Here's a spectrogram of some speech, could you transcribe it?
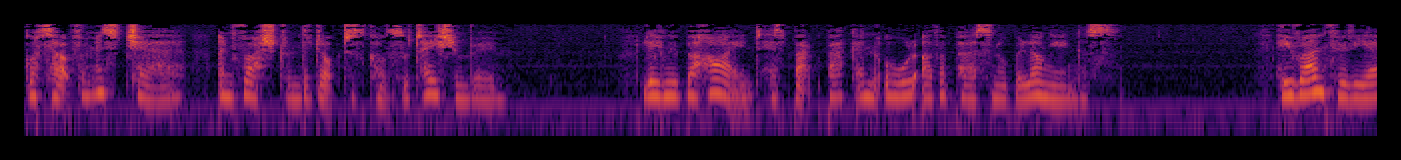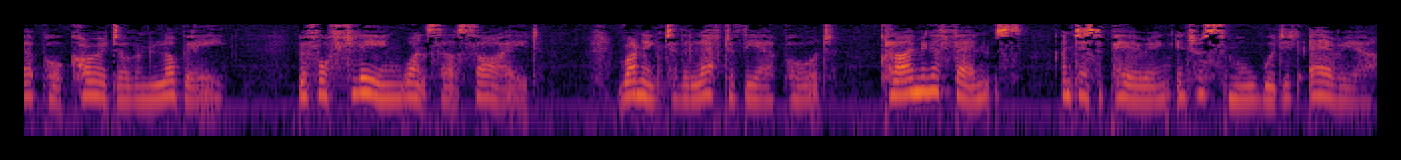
got up from his chair and rushed from the doctor's consultation room, leaving behind his backpack and all other personal belongings. He ran through the airport corridor and lobby before fleeing once outside, running to the left of the airport, climbing a fence and disappearing into a small wooded area.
